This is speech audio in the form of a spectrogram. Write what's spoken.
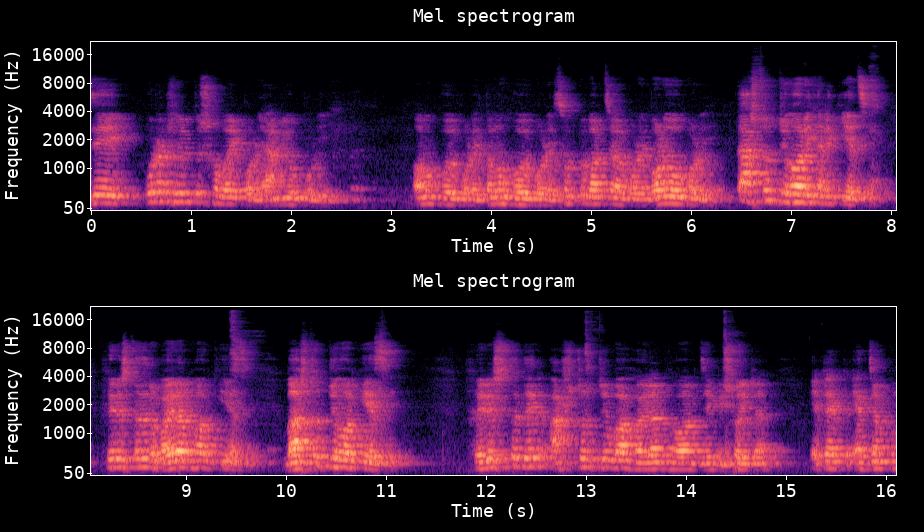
যে কোরআন শরীফ তো সবাই পড়ে, আমিও পড়ি, অমুক বই পড়ে, তমুক বই পড়ে, ছোট্ট বাচ্চাও পড়ে, বড়ও পড়ে। তা আশ্চর্য হওয়ার এখানে কি আছে? ফেরেশতাদের হয়রান হওয়ার কি আছে? বা আশ্চর্য হওয়ার কি আছে? ফেরেশতাদের আশ্চর্য বা হয়রান হওয়ার যে বিষয়টা, এটা একটা এক্সাম্পল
